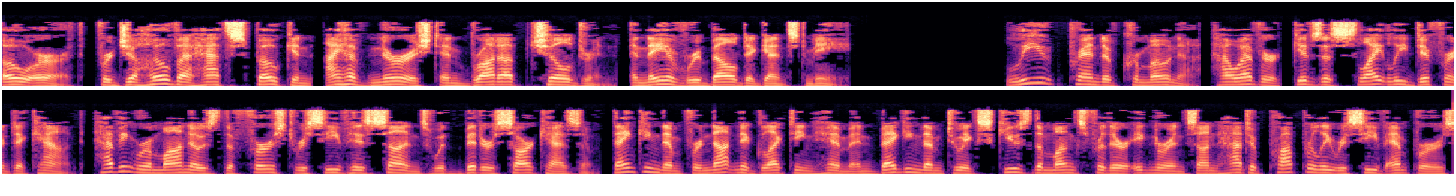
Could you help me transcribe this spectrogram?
O earth, for Jehovah hath spoken, I have nourished and brought up children, and they have rebelled against me. Liutprand of Cremona, however, gives a slightly different account, having Romanos I receive his sons with bitter sarcasm, thanking them for not neglecting him and begging them to excuse the monks for their ignorance on how to properly receive emperors.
